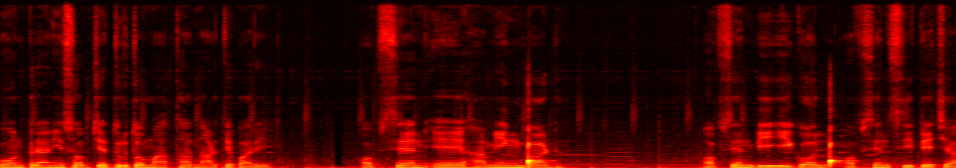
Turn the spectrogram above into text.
কোন প্রাণী সবচেয়ে দ্রুত মাথা নাড়তে পারে? Option A hummingbird option B eagle option C পেঁচা।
